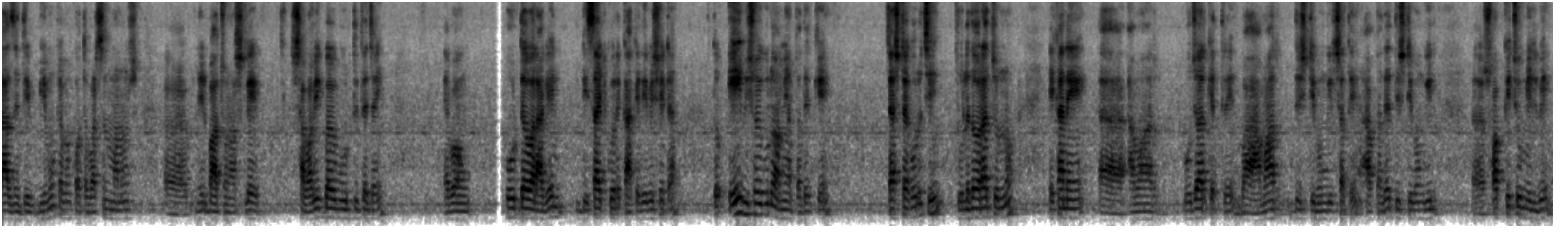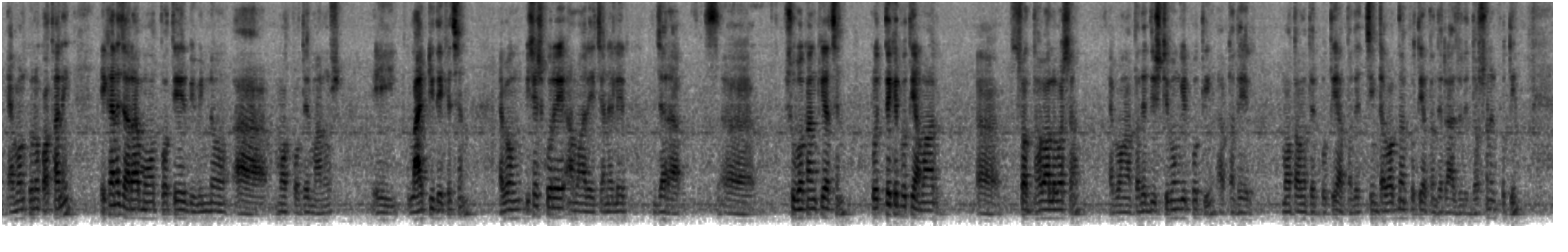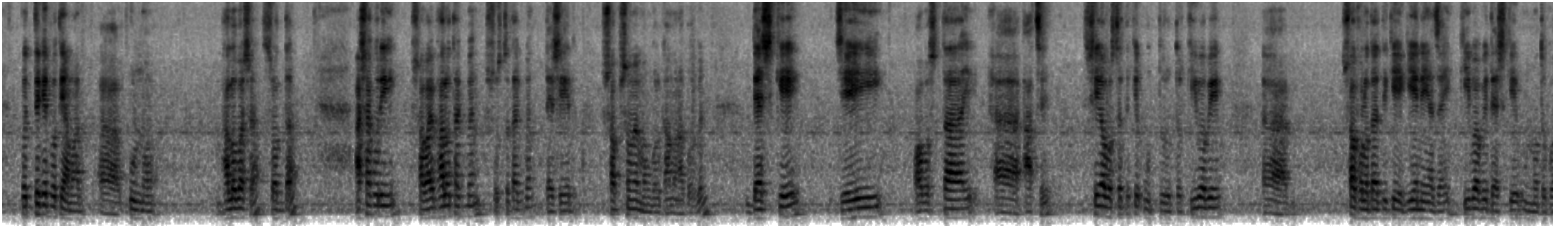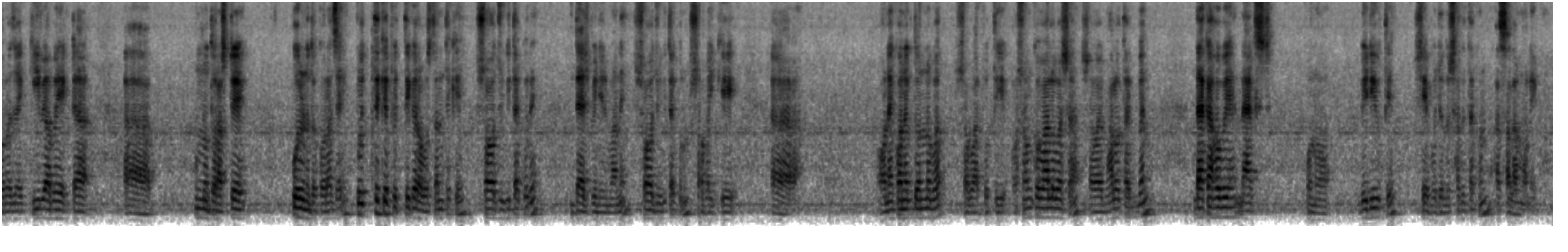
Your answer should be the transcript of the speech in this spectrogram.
রাজনীতি বিমুখ এবং কত পার্সেন্ট মানুষ নির্বাচন আসলে স্বাভাবিকভাবে ভোট দিতে যায় এবং ভোট দেওয়ার আগে ডিসাইড করে কাকে দেবে সেটা। তো এই বিষয়গুলো আমি আপনাদেরকে চেষ্টা করেছি তুলে ধরার জন্য। এখানে আমার বোঝার ক্ষেত্রে বা আমার দৃষ্টিভঙ্গির সাথে আপনাদের দৃষ্টিভঙ্গির সব কিছু মিলবে এমন কোনো কথা নেই। এখানে যারা মত পথের বিভিন্ন আহ, মত পথের মানুষ এই লাইভটি দেখেছেন এবং বিশেষ করে আমার এই চ্যানেলের যারা শুভাকাঙ্ক্ষী আছেন প্রত্যেকের প্রতি আমার শ্রদ্ধা ভালোবাসা এবং আপনাদের দৃষ্টিভঙ্গির প্রতি আপনাদের মতামতের প্রতি আপনাদের চিন্তা ভাবনার প্রতি আপনাদের রাজনৈতিক দর্শনের প্রতি প্রত্যেকের প্রতি আমার পূর্ণ ভালোবাসা, শ্রদ্ধা। আশা করি সবাই ভালো থাকবেন, সুস্থ থাকবেন। দেশের সবসময় মঙ্গল কামনা করবেন। দেশকে যেই অবস্থায় আছে, সেই অবস্থা থেকে উত্তর উত্তর কীভাবে সফলতার দিকে এগিয়ে নেওয়া যায়, কীভাবে দেশকে উন্নত করা যায়, কীভাবে একটা উন্নত রাষ্ট্রে পরিণত করা যায়। প্রত্যেকে প্রত্যেকের অবস্থান থেকে সহযোগিতা করে দেশ বিনির্মাণে সহযোগিতা করুন। সবাইকে অনেক অনেক ধন্যবাদ। সবার প্রতি অসংখ্য ভালোবাসা। সবাই ভালো থাকবেন। দেখা হবে নেক্সট কোনো ভিডিওতে সে পর্যন্ত সাথে থাকুন। আসসালামু আলাইকুম।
